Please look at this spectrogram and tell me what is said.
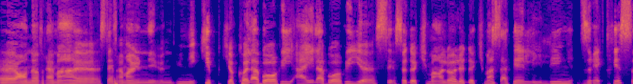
Euh, on a vraiment, c'était vraiment une, équipe qui a collaboré à élaborer ce document-là. Le document s'appelle les lignes directrices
